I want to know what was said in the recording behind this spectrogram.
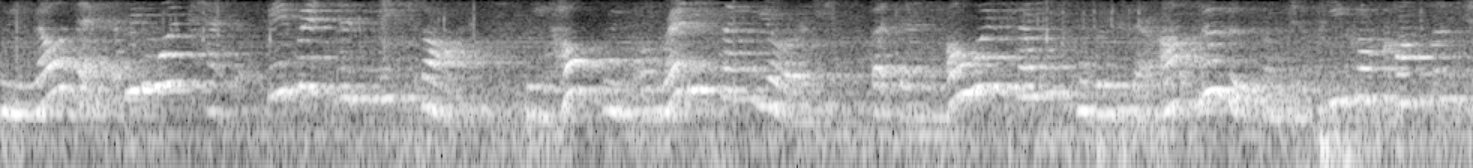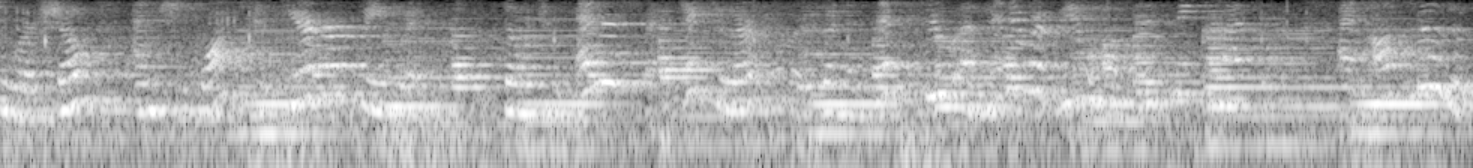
We know that everyone has a favorite Disney song. We hope we've already sung yours, but there's always someone who brings their Aunt Lulu from Topeka, Kansas to our show, and she wants to hear her favorite. So to enter Spectacular, we're going to zip through a mini review of Disney classics. And Aunt Lulu,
